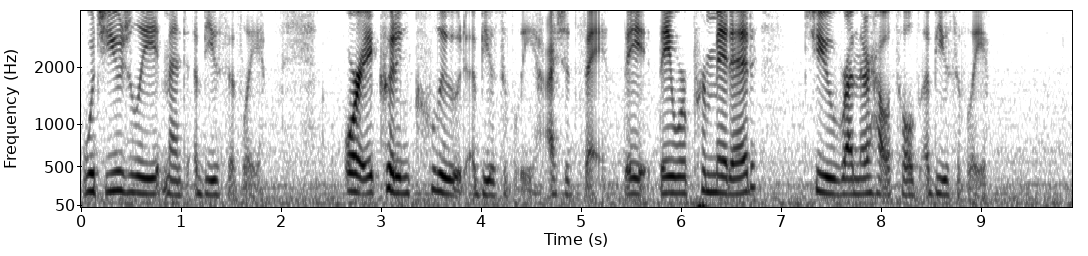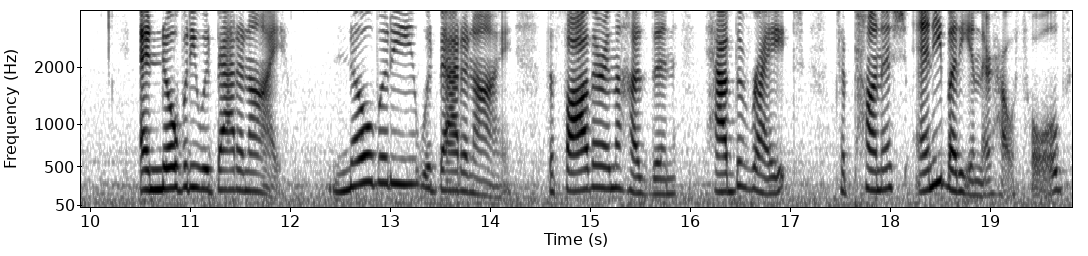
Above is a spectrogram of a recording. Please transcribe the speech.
which usually meant abusively. Or it could include abusively, I should say. They, they were permitted to run their households abusively. And nobody would bat an eye. Nobody would bat an eye. The father and the husband had the right to punish anybody in their household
